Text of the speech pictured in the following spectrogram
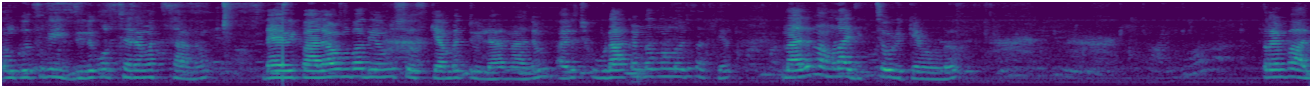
നമുക്ക് ഫ്രിഡ്ജിൽ കുറച്ചു നേരം വെച്ചാണ്. ഡയറി അധികം വിശ്വസിക്കാൻ പറ്റില്ല എന്നാലും അത് ചൂടാക്കണ്ടെന്നുള്ളൊരു സത്യം. എന്നാലും നമ്മൾ അരിച്ചൊഴിക്കണുണ്ട്. ഇത്രയും പാൽ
